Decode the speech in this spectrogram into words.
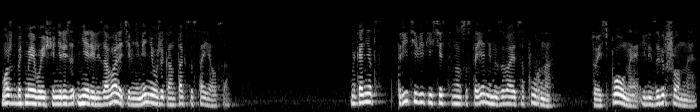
может быть, мы его еще не реализовали, тем не менее уже контакт состоялся. Наконец, третий вид естественного состояния называется пурна, то есть полное или завершенное.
